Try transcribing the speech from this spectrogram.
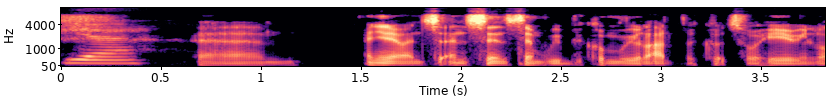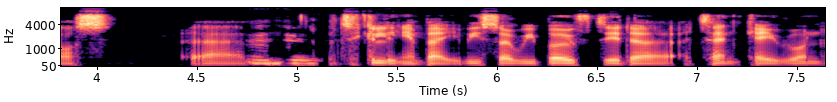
Yeah. Um, and, you know, and, and since then we've become real advocates for hearing loss, um, Mhm. particularly in babies. So we both did a, a 10K run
